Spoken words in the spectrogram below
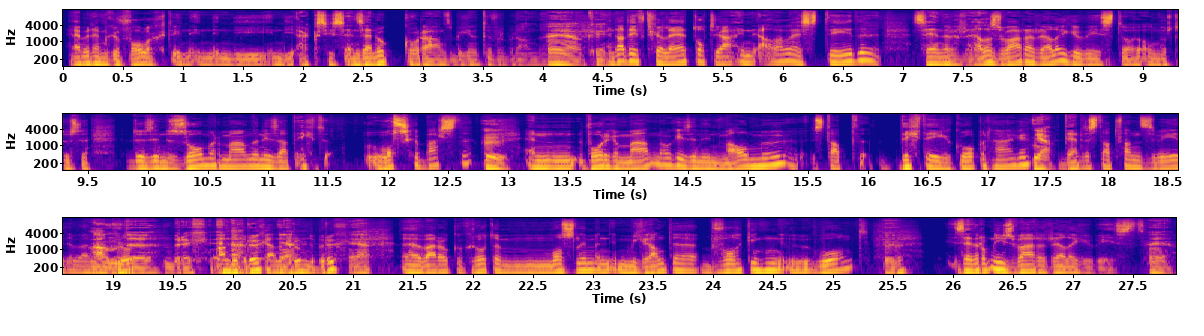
hebben hem gevolgd in, in, in, die, in die acties en zijn ook Korans beginnen te verbranden. Ah, ja. En dat heeft geleid tot, ja, in allerlei steden zijn er rellen, zware rellen geweest eh, ondertussen. Dus in de zomermaanden is dat echt losgebarsten. Hmm. En vorige maand nog is in Malmö, stad dicht tegen Kopenhagen, Ja. derde stad van Zweden. waar Aan de brug. aan de brug, aan de beroemde brug, eh, waar ook een grote moslim- en migrantenbevolking woont, Mhm. zijn er opnieuw zware rellen geweest. Ja.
